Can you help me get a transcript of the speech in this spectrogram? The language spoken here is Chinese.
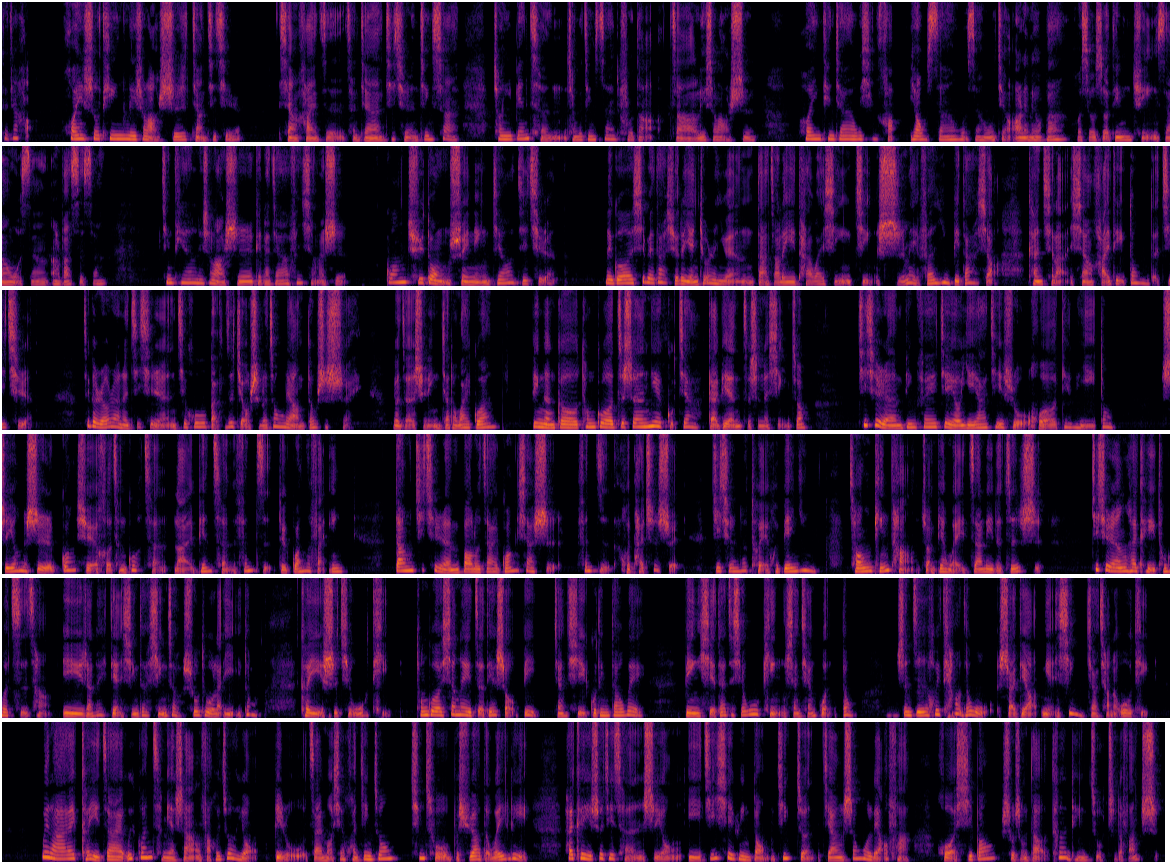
大家好，欢迎收听丽莎老师讲机器人。想孩子参加机器人竞赛、创意编程、创客竞赛的辅导，找丽莎老师。欢迎添加微信号幺五三五三五九二零六八，或搜索钉钉群三五三二八四三。今天丽莎老师给大家分享的是光驱动水凝胶机器人。美国西北大学的研究人员打造了一台外形仅十美分硬币大小、看起来像海底动物的机器人。这个柔软的机器人几乎百分之九十的重量都是水，有着水凝胶的外观，并能够通过自身颞骨架改变自身的形状。机器人并非借由液压技术或电力移动。使用的是光学合成过程来编程分子对光的反应。当机器人暴露在光下时，分子会排斥水，机器人的腿会变硬，从平躺转变为站立的姿势。机器人还可以通过磁场，以人类典型的行走速度来移动，可以拾起物体，通过向内折叠手臂将其固定到位。并携带这些物品向前滚动，甚至会跳着舞甩掉粘性较强的物体。未来可以在微观层面上发挥作用，比如在某些环境中清除不需要的微粒。还可以设计成使用以机械运动精准将生物疗法或细胞输送到特定组织的方式。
